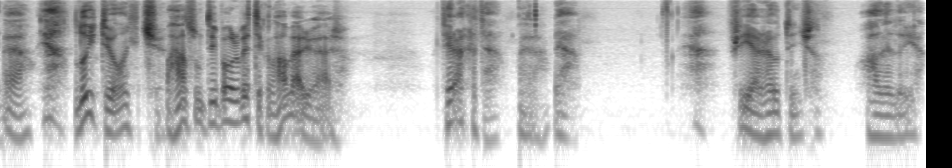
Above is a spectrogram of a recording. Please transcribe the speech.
inn. Ja, løyte jo ikke. Og han som de bor vet ikke, han var jo her. Det er akkurat det. Ja. ja. Fri er høytingen. Halleluja.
